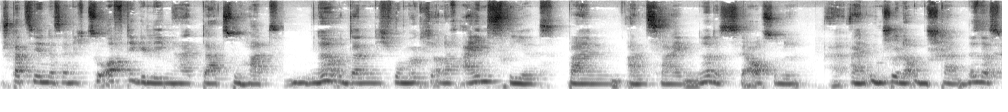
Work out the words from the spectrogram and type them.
spazieren, dass er nicht zu oft die Gelegenheit dazu hat ne, und dann nicht womöglich auch noch einfriert beim Anzeigen. Ne, das ist ja auch so eine, ein unschöner Umstand. Ne, das,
